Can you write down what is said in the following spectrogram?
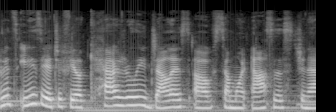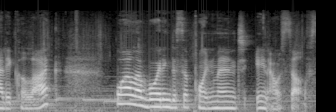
And it's easier to feel casually jealous of someone else's genetic luck while avoiding disappointment in ourselves.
